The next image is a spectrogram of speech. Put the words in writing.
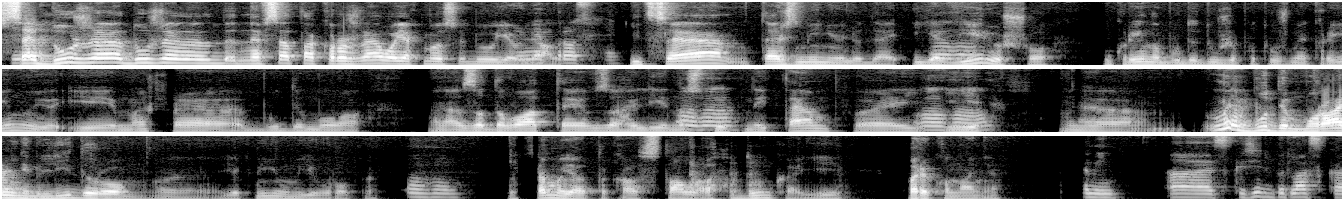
все дуже, дуже не все так рожево, як ми собі І уявляли. просто. І це теж змінює людей. І я Ага. вірю, що Україна буде дуже потужною країною, і ми ще будемо е, задавати взагалі Ага. наступний темп. е, І Ага. е, ми будемо моральним лідером, е, як мінімум, Європи. Ага. Це моя така стала думка і переконання. Амінь. А, скажіть, будь ласка,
